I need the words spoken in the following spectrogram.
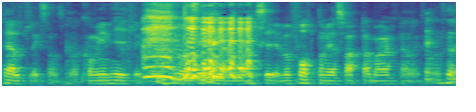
tält liksom. Så bara, kom in hit liksom. Vi har fått dem via svarta marknaden liksom.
